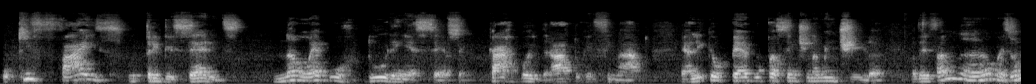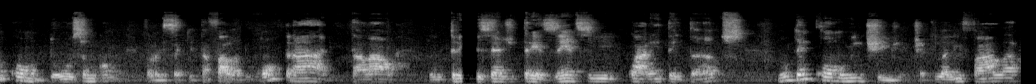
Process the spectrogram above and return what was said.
O que faz o triglicérides não é gordura em excesso, é carboidrato refinado. É ali que eu pego o paciente na mentira. Quando ele fala, não, mas eu não como doce, eu não como. Eu falo, isso aqui está falando o contrário. Está lá um triglicéride de 340 e tantos. Não tem como mentir, gente. Aquilo ali fala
